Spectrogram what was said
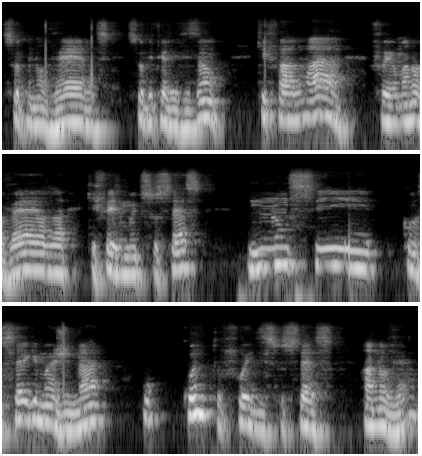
sobre novelas, sobre televisão, que fala, ah, foi uma novela que fez muito sucesso, não se consegue imaginar o quanto foi de sucesso a novela.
